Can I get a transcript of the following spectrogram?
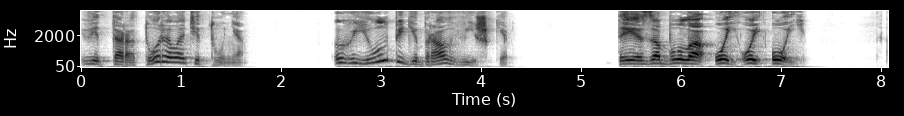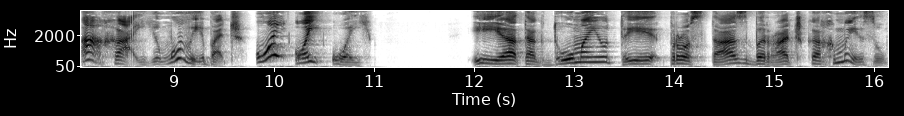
відтараторила тітуня. Гюл підібрав вішки. Ти забула ой ой ой. А хай йому вибач, ой ой ой. І я так думаю, ти проста збирачка хмизу,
